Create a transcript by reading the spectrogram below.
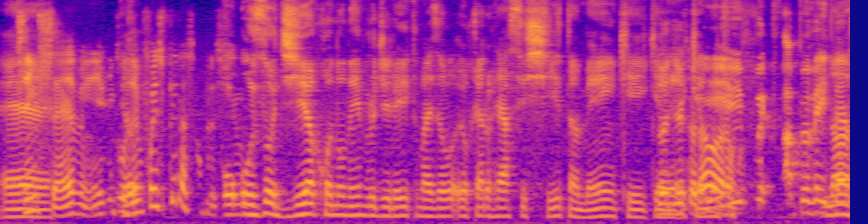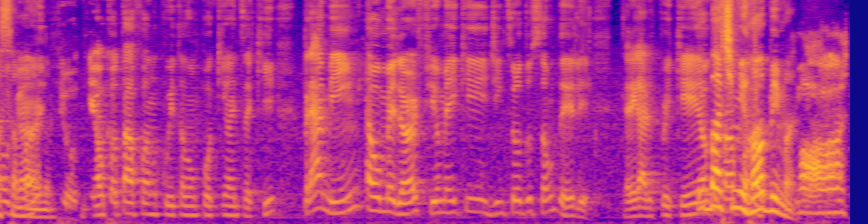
É, Sim, Seven. Inclusive foi inspiração pra esse filme. o, o Zodíaco eu não lembro direito, mas eu, eu quero reassistir também, que, que, é, Zodíaco que é da hora. muito- E foi- aproveitando Nossa, o mano. gancho, que é o que eu tava falando com o Ítalo um pouquinho antes aqui, pra mim é o melhor filme aí que, de introdução dele, tá ligado? Porque. é E o que eu Batman. Robin, mano. Nossa,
